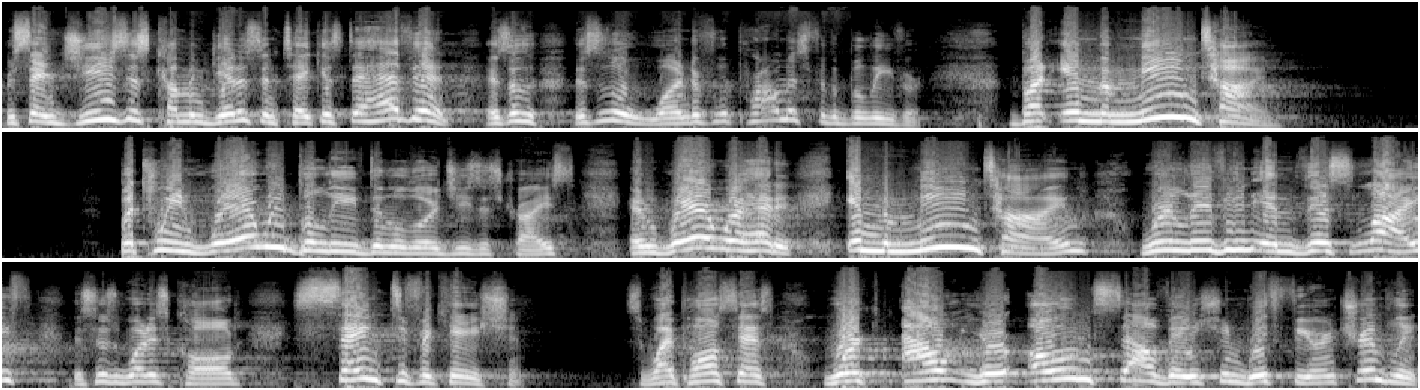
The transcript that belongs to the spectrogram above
We're saying, Jesus, come and get us and take us to heaven. This is, this is a wonderful promise for the believer. But in the meantime, between where we believed in the Lord Jesus Christ and where we're headed. In the meantime, we're living in this life. This is what is called sanctification. Is why Paul says, work out your own salvation with fear and trembling.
